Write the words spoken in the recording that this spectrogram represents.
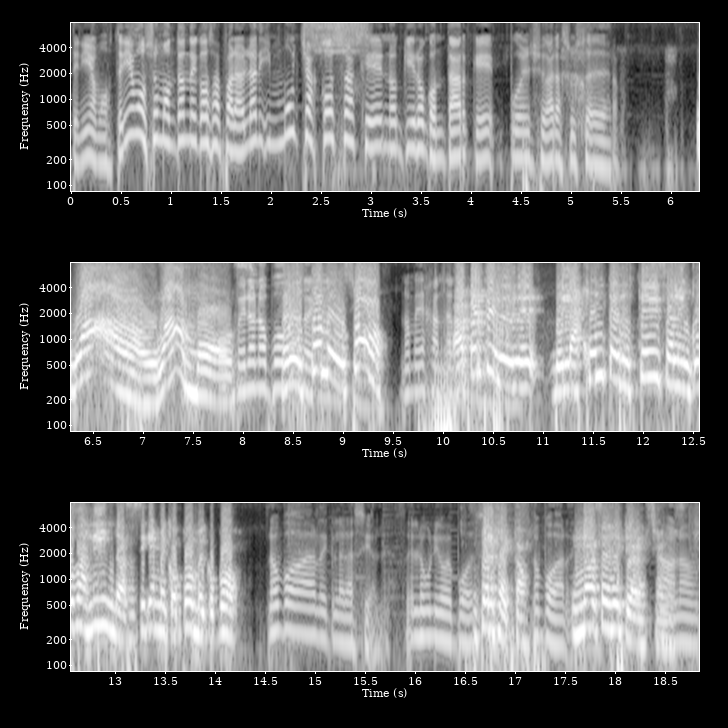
teníamos teníamos un montón de cosas para hablar y muchas cosas que no quiero contar que pueden llegar a suceder. ¡Wow! ¡Vamos! Pero no puedo Me gustó, me gustó. No me dejan dar Aparte de, de- de la junta de ustedes salen cosas lindas, así que me copó, me copó. No puedo dar declaraciones. Es lo único que puedo decir. Perfecto. No puedo dar No haces declaraciones. No, no,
